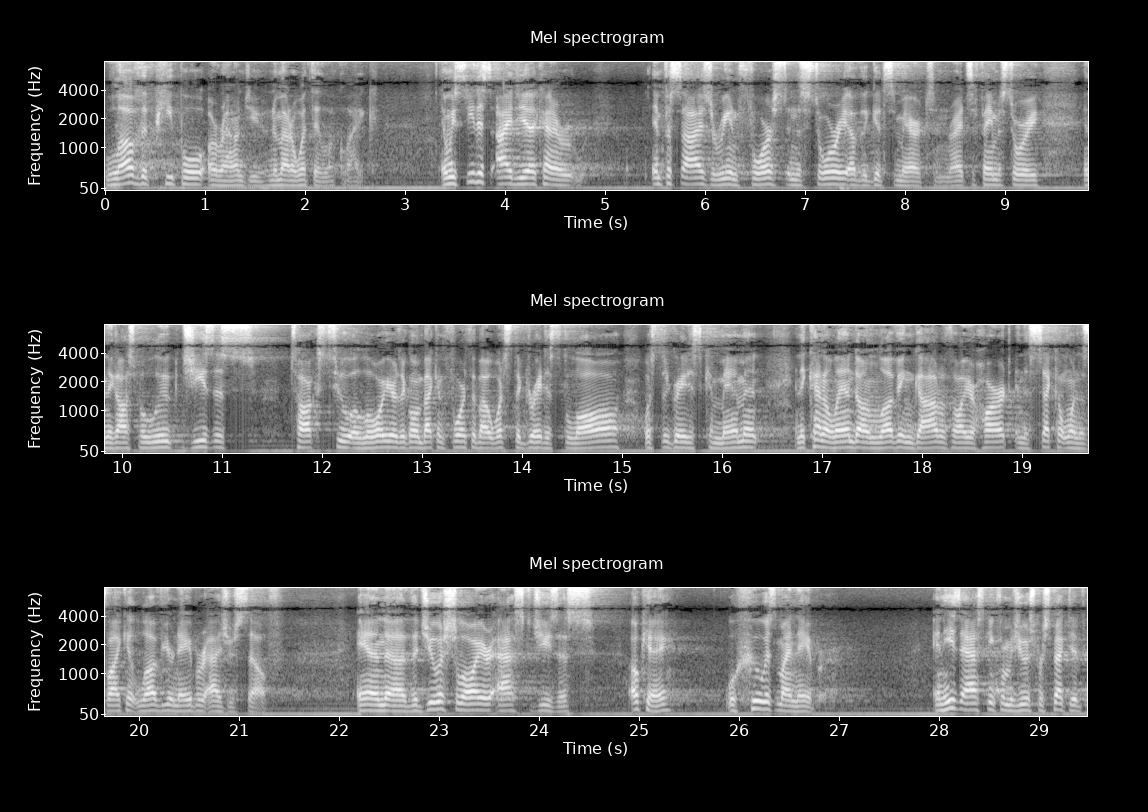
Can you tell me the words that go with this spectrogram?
Love the people around you, no matter what they look like. And we see this idea kind of emphasized or reinforced in the story of the Good Samaritan, right? It's a famous story in the Gospel of Luke. Jesus talks to a lawyer. They're going back and forth about what's the greatest law, what's the greatest commandment. And they kind of land on loving God with all your heart. And the second one is like it love your neighbor as yourself. And uh, the Jewish lawyer asked Jesus, okay, well, who is my neighbor? And he's asking from a Jewish perspective,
